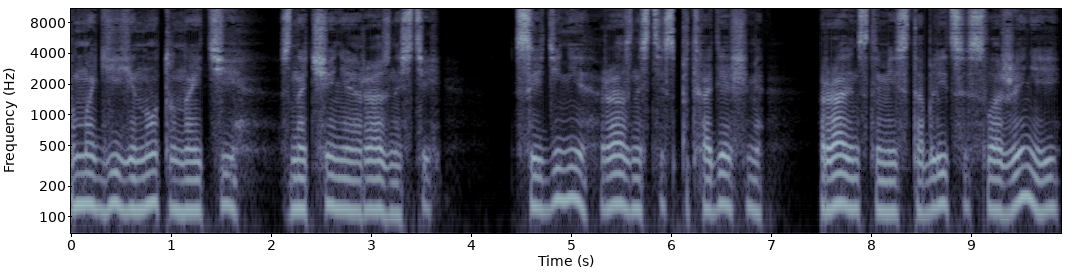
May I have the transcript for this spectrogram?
«Помоги еноту найти значение разностей. Соедини разности с подходящими равенствами из таблицы сложения и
